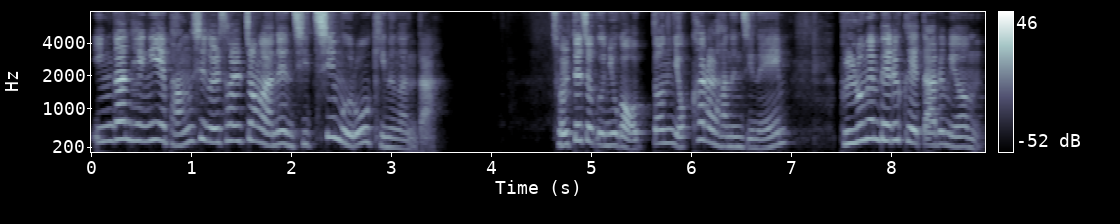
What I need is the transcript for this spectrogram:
인간 행위의 방식을 설정하는 지침으로 기능한다. 절대적 은유가 어떤 역할을 하는지는 블루멘베르크에 따르면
